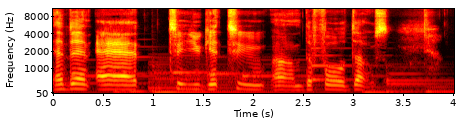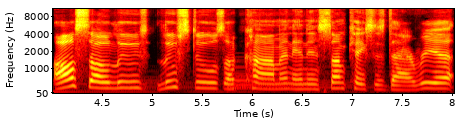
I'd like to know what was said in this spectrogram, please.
and then add till you get to um, the full dose. Also, loose, loose stools are common and in some cases diarrhea.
